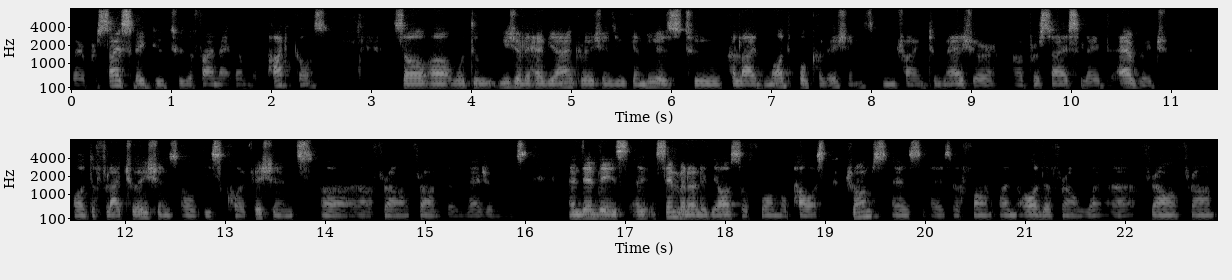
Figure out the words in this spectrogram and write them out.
very precisely due to the finite number of particles. So uh, what usually heavy ion collisions you can do is to collide multiple collisions in trying to measure uh, precisely the average or the fluctuations of these coefficients uh, from, from the measurements. And then there's uh, similarly, they also form a power spectrums as as a form an order from one uh, from from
